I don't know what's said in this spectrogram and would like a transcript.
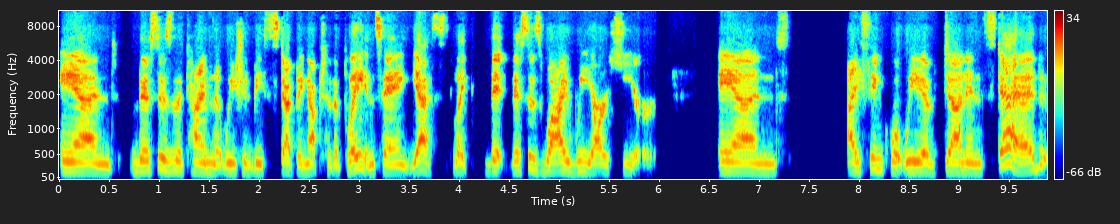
And this is the time that we should be stepping up to the plate and saying yes like th- this is why we are here. And i think what we have done instead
